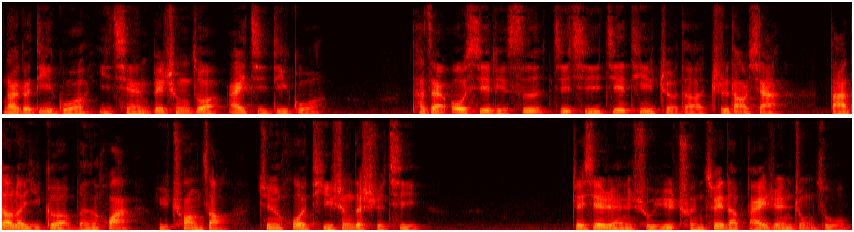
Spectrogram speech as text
那个帝国以前被称作埃及帝国。他在欧西里斯及其接替者的指导下，达到了一个文化与创造均获提升的时期。这些人属于纯粹的白人种族，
